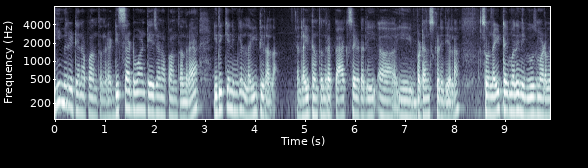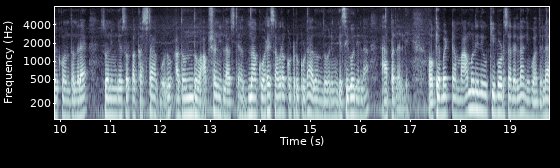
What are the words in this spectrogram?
ಡಿಮೆರಿಟ್ ಏನಪ್ಪ ಅಂತಂದರೆ ಡಿಸ್ಅಡ್ವಾಂಟೇಜ್ ಏನಪ್ಪ ಅಂತಂದರೆ, ಇದಕ್ಕೆ ನಿಮಗೆ ಲೈಟ್ ಇರಲ್ಲ. ಲೈಟ್ ಅಂತಂದರೆ ಬ್ಯಾಕ್ ಸೈಡಲ್ಲಿ ಈ ಬಟನ್ಸ್ಗಳಿದೆಯಲ್ಲ ಸೊ ನೈಟ್ ಟೈಮಲ್ಲಿ ನೀವು ಯೂಸ್ ಮಾಡಬೇಕು ಅಂತಂದರೆ ಸೊ ನಿಮಗೆ ಸ್ವಲ್ಪ ಕಷ್ಟ ಆಗ್ಬೋದು. ಅದೊಂದು ಆಪ್ಷನ್ ಇಲ್ಲ ಅಷ್ಟೇ. ಹದಿನಾಲ್ಕೂವರೆ ಸಾವಿರ ಕೊಟ್ಟರು ಕೂಡ ಅದೊಂದು ನಿಮಗೆ ಸಿಗೋದಿಲ್ಲ ಆ್ಯಪಲಲ್ಲಿ ಓಕೆ ಬಟ್ ಮಾಮೂಲಿ ನೀವು ಕೀಬೋರ್ಡ್ಸಲ್ಲೆಲ್ಲ ನೀವು ಅದೆಲ್ಲ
